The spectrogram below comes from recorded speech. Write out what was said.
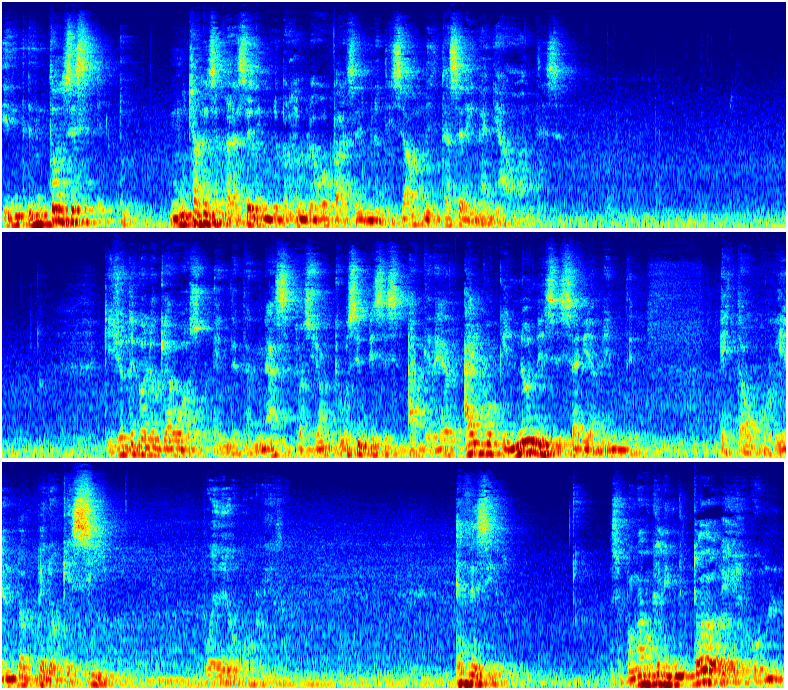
En- Entonces, muchas veces para ser, por ejemplo, vos para ser hipnotizado necesitas ser engañado antes. Que yo te coloque a vos en determinada situación, que vos empieces a creer algo que no necesariamente está ocurriendo, pero que sí puede ocurrir. Es decir, supongamos que todo, eh, un-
